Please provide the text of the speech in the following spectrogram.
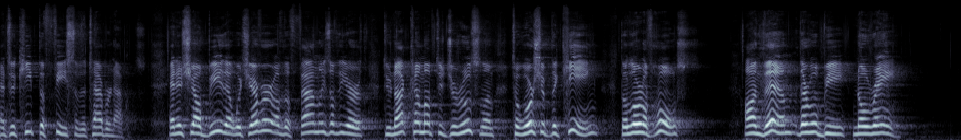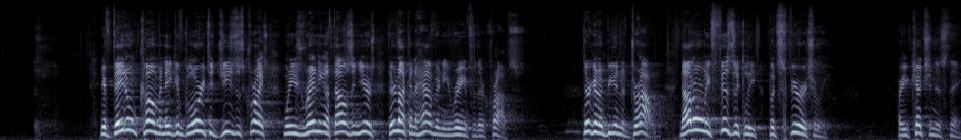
and to keep the feast of the tabernacles. And it shall be that whichever of the families of the earth do not come up to Jerusalem to worship the King, the Lord of hosts, on them there will be no rain. If they don't come and they give glory to Jesus Christ when he's reigning a thousand years, they're not going to have any rain for their crops. They're going to be in a drought, not only physically, but spiritually. Are you catching this thing?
